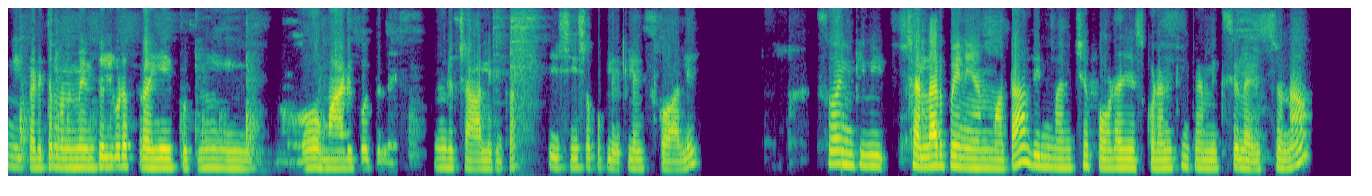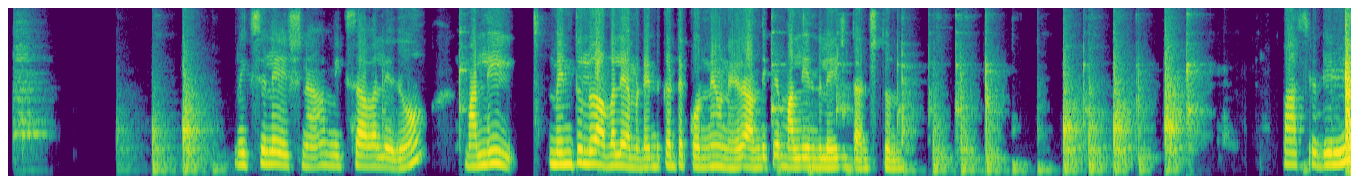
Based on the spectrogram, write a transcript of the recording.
ఇక్కడైతే మన మెంతులు కూడా ఫ్రై అయిపోతున్నాయి. ఓ మాడిపోతున్నాయి. ఇంకా చాలు ఇంకా. తీసేసి ఒక ప్లేట్లో వేసుకోవాలి. సో ఇంక ఇవి చల్లారిపోయినాయి అనమాట దీన్ని మంచిగా పౌడర్ చేసుకోవడానికి ఇంకా మిక్సీలో వేస్తున్నా మిక్సీలో వేసిన మిక్స్ అవ్వలేదు. మళ్ళీ మెంతులు అవ్వలే అన్నమాట. ఎందుకంటే కొన్ని ఉన్నాయి కదా అందుకే మళ్ళీ ఇందులో వేసి దంచుతున్నా. పాస్ దీన్ని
